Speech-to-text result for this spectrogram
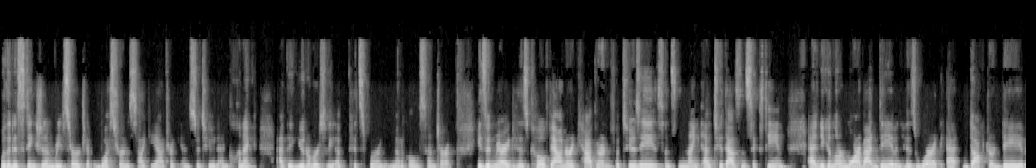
with a distinction in research at Western Psychiatric Institute and Clinic at the University of Pittsburgh Medical Center. He's been married to his co founder, Catherine Fantauzzi, since uh, 2016. And you can learn more about Dave and his work at drdave.io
